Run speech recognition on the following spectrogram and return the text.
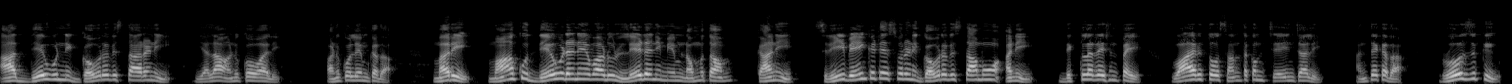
ఆ దేవుణ్ణి గౌరవిస్తారని ఎలా అనుకోవాలి? అనుకోలేం కదా? మరి మాకు దేవుడనేవాడు లేడని మేము నమ్ముతాం కానీ శ్రీ వెంకటేశ్వరుని గౌరవిస్తాము అని డిక్లరేషన్పై వారితో సంతకం చేయించాలి. అంతే కదా? రోజుకి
